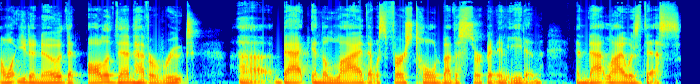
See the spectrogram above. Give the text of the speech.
I want you to know that all of them have a root uh, back in the lie that was first told by the serpent in Eden. And that lie was this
